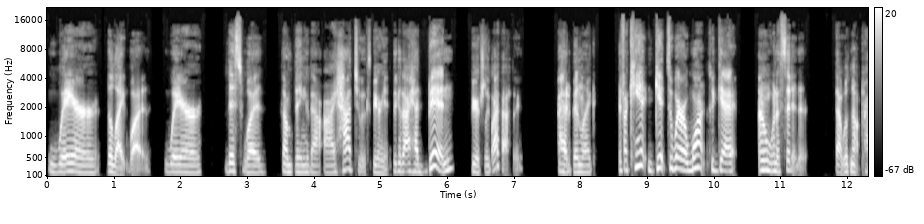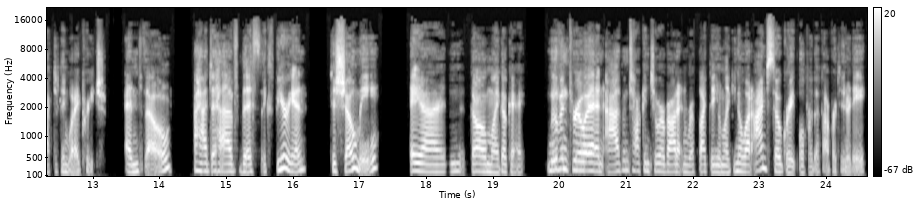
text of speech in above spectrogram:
where the light was, where this was something that I had to experience because I had been spiritually bypassing. I had been like, if I can't get to where I want to get, I don't want to sit in it. That was not practicing what I preach. And so I had to have this experience to show me. And so I'm like, okay, moving through it. And as I'm talking to her about it and reflecting, I'm like, you know what? I'm so grateful for this opportunity.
